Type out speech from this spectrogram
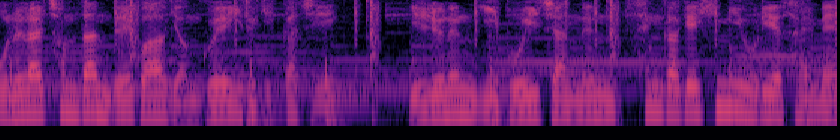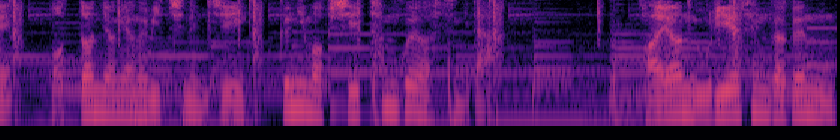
오늘날 첨단 뇌과학 연구에 이르기까지 인류는 이 보이지 않는 생각의 힘이 우리의 삶에 어떤 영향을 미치는지 끊임없이 탐구해왔습니다. 과연 우리의 생각은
